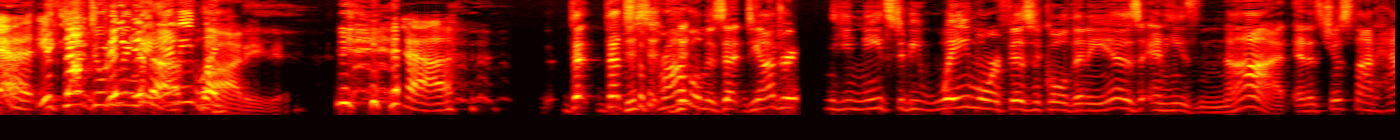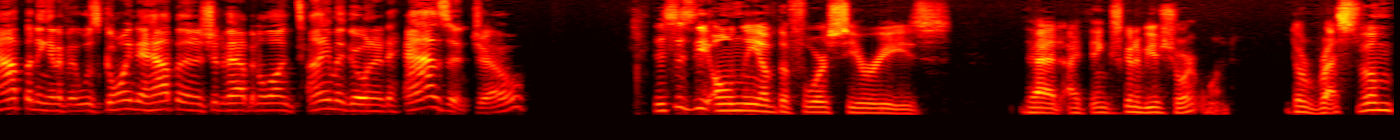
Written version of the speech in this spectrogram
can't. He's he can't do anything enough. to anybody. Like, yeah. That that's this the problem is, is that DeAndre he needs to be way more physical than he is, and he's not, and it's just not happening. And if it was going to happen, it should have happened a long time ago, and it hasn't, Joe. This is the only of the four series that I think is going to be a short one. The rest of them,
